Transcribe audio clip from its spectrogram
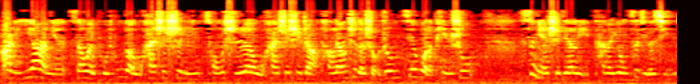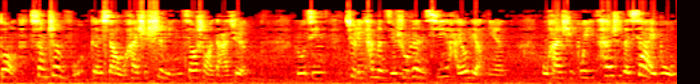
二零一二年，三位普通的武汉市市民从时任武汉市市长唐良智的手中接过了聘书。四年时间里，他们用自己的行动向政府，更向武汉市市民交上了答卷。如今，距离他们结束任期还有两年。武汉市布衣参事的下一步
